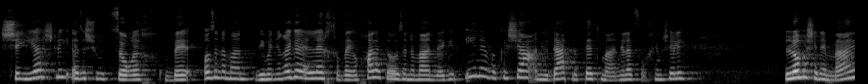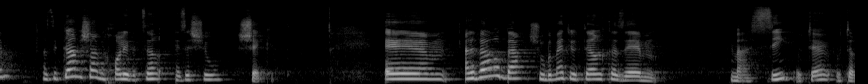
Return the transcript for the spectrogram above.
שיש לי איזשהו צורך באוזן המן ואם אני רגע אלך ואוכל את האוזן המן ואגיד הנה בבקשה אני יודעת לתת מענה לצרכים שלי לא משנה מה הם אז גם שם יכול להיווצר איזשהו שקט. אמ, הדבר הבא שהוא באמת יותר כזה מעשי, יותר, יותר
